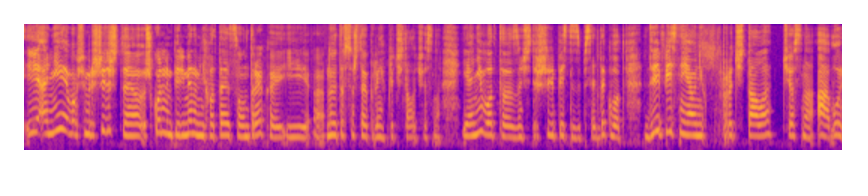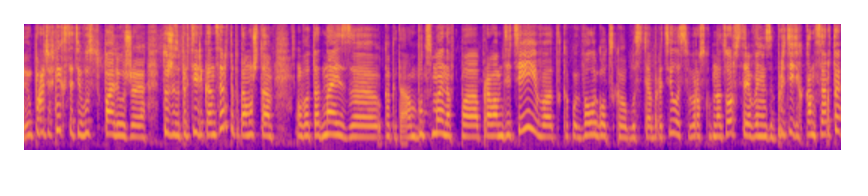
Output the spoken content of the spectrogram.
и они, в общем, решили, что школьным переменам не хватает саундтрека, и, э, ну, это все, что я про них прочитала, честно. И они вот, э, значит, решили песни записать. Так вот, две песни я у них прочитала, честно. А, против них, кстати, выступали уже, тоже запретили концерты, потому что вот одна из, э, как это, омбудсменов по правам детей в какой Вологодской области обратилась в Роскомнадзор с требованием запретить их концерты.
